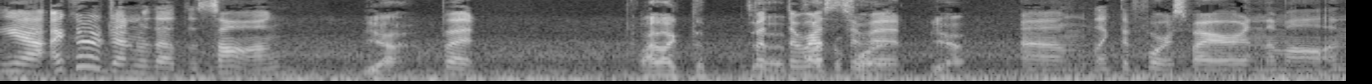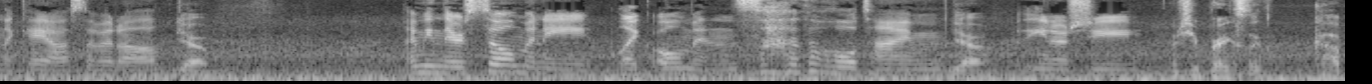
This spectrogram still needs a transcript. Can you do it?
Yeah, I could have done without the song, yeah, but I like the, the But the rest of before it- Yeah, um, like the forest fire and the mall and the chaos of it all. yeah, I mean, there's so many like omens the whole time. yeah. You know, she When she breaks the cup,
